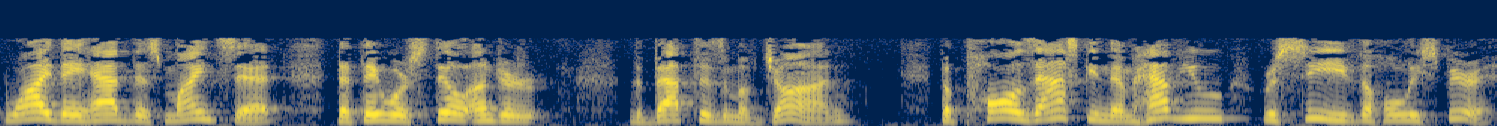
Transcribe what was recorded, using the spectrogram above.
why they had this mindset that they were still under the baptism of John. But Paul is asking them, have you received the Holy Spirit?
